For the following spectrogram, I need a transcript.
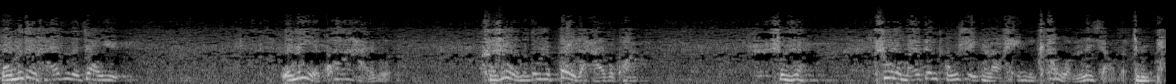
我们对孩子的教育，我们也夸孩子，可是我们都是背着孩子夸，是不是？出了门跟同事一块聊，嘿，你看我们那小子真棒，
